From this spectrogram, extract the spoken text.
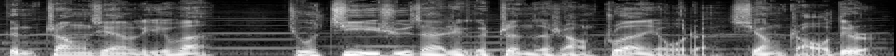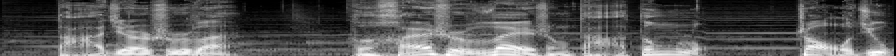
跟张千里万就继续在这个镇子上转悠着，想找地儿。打尖吃饭，可还是外甥打灯笼照旧。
